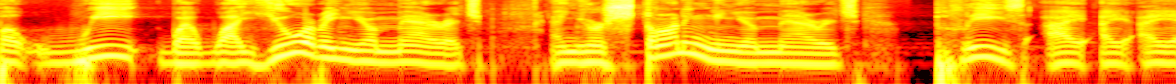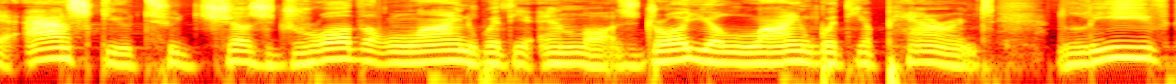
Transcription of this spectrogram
But we, while you are in your marriage and you're starting in your marriage, please, I, I, I, ask you to just draw the line with your in laws, draw your line with your parents, leave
